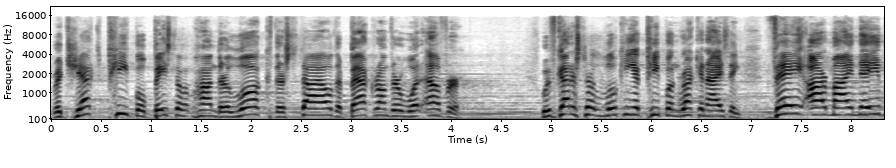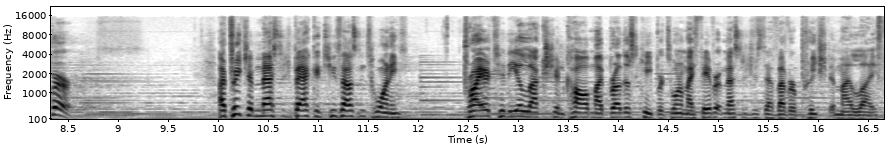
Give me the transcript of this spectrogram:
reject people based upon their look, their style, their background, their whatever. We've got to start looking at people and recognizing they are my neighbor. I preached a message back in 2020 prior to the election called My Brother's Keeper. It's one of my favorite messages I've ever preached in my life.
